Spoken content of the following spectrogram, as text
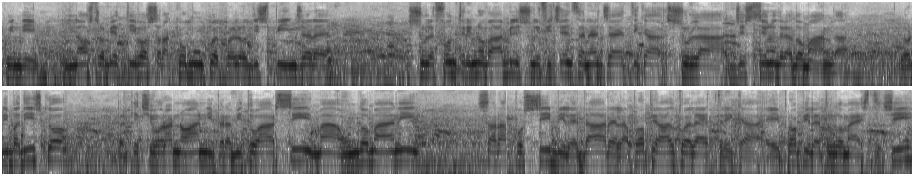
Quindi il nostro obiettivo sarà comunque quello di spingere sulle fonti rinnovabili, sull'efficienza energetica, sulla gestione della domanda. Lo ribadisco perché ci vorranno anni per abituarsi, ma un domani sarà possibile dare la propria auto elettrica e i propri elettrodomestici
